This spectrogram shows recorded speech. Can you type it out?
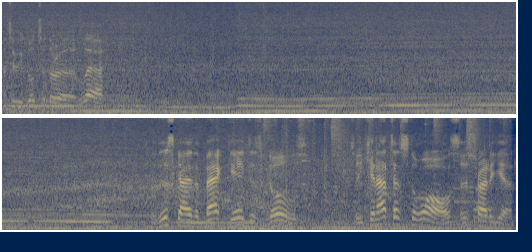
until we go to the left. This guy, the back edge just goes. So you cannot touch the walls. Let's try it again.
